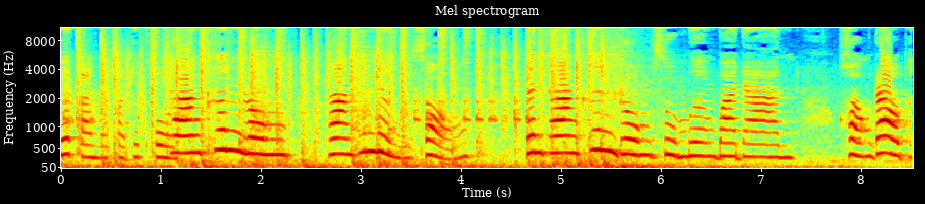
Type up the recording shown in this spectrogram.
ด้วยกันนะคะทุกคน ทางขึ้นลง ทางที่หนึ่งสองเป็นทางขึ้นลงสู่เมืองบาดาล ของเราพ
